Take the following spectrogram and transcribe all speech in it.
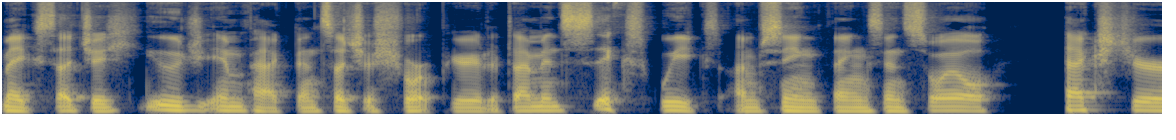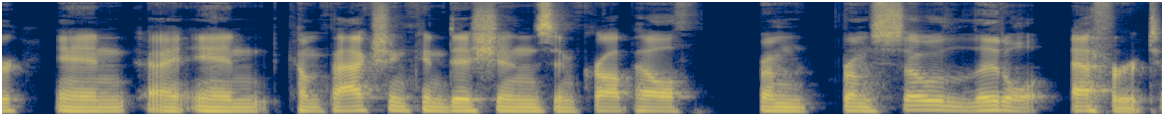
make such a huge impact in such a short period of time. In six weeks, I'm seeing things in soil texture and uh, in compaction conditions and crop health from from so little effort.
